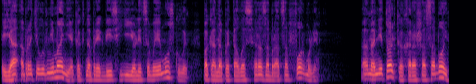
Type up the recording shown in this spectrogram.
Я обратил внимание, как напряглись ее лицевые мускулы, пока она пыталась разобраться в формуле. Она не только хороша собой,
